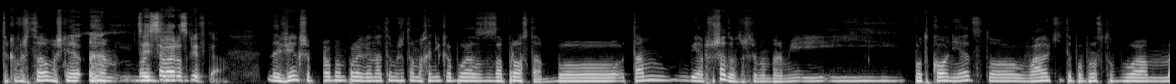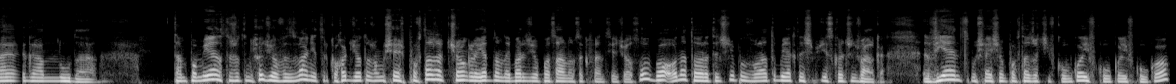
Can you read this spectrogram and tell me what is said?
Tylko wiesz co, właśnie... To jest cała rozgrywka. Największy problem polega na tym, że ta mechanika była za prosta, bo tam ja przeszedłem też Remember Me i, i pod koniec to walki to po prostu była mega nuda tam pomijając to, że to nie chodzi o wyzwanie, tylko chodzi o to, że musiałeś powtarzać ciągle jedną najbardziej opłacalną sekwencję ciosów, bo ona teoretycznie pozwala tobie jak najszybciej skończyć walkę. Więc musiałeś ją powtarzać i w kółko, i w kółko, i w kółko,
